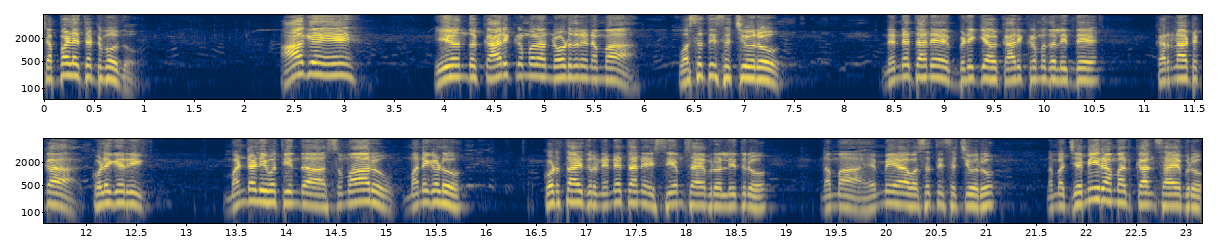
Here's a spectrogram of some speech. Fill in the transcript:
ಚಪ್ಪಾಳೆ ತಟ್ಟಬಹುದು. ಹಾಗೆ ಈ ಒಂದು ಕಾರ್ಯಕ್ರಮನ ನೋಡಿದ್ರೆ ನಮ್ಮ ವಸತಿ ಸಚಿವರು ನಿನ್ನೆ ತಾನೇ ಬೆಳಿಗ್ಗೆ ಕಾರ್ಯಕ್ರಮದಲ್ಲಿದ್ದೆ ಕರ್ನಾಟಕ ಕೊಳೆಗೇರಿ ಮಂಡಳಿ ವತಿಯಿಂದ ಸುಮಾರು ಮನೆಗಳು ಕೊಡ್ತಾ ಇದ್ರು. ನಿನ್ನೆ ತಾನೇ ಸಿಎಂ ಸಾಹೇಬರು ಅಲ್ಲಿದ್ರು ನಮ್ಮ ಹೆಮ್ಮೆಯ ವಸತಿ ಸಚಿವರು, ನಮ್ಮ ಜಮೀರ್ ಅಹಮದ್ ಖಾನ್ ಸಾಹೇಬರು,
